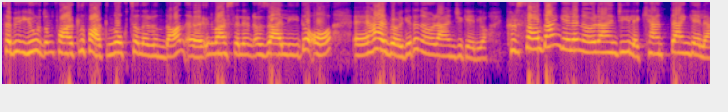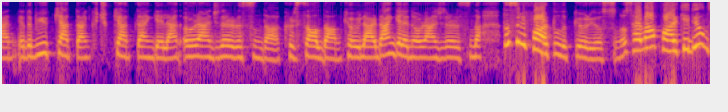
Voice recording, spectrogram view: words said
tabii yurdun farklı farklı noktalarından üniversitelerin özelliği de o her bölgeden öğrenci geliyor. Kırsaldan gelen öğrenciyle kentten gelen ya da büyük kentten küçük kentten gelen öğrenciler arasında kırsaldan köylerden gelen öğrenciler arasında nasıl bir farklılık görüyorsunuz? Hemen fark ediyor musunuz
